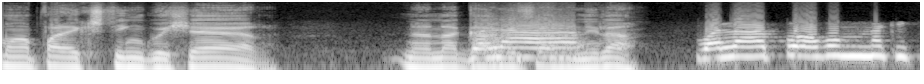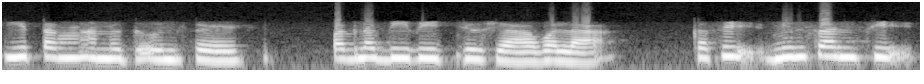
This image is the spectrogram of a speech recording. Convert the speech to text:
mga fire extinguisher na nagamit Wala. sa ano nila. Wala po akong nakikitang ano doon, sir. Pag nag-video siya, wala. Kasi minsan si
